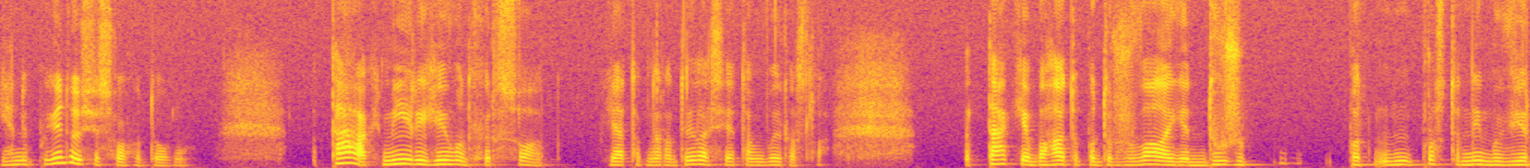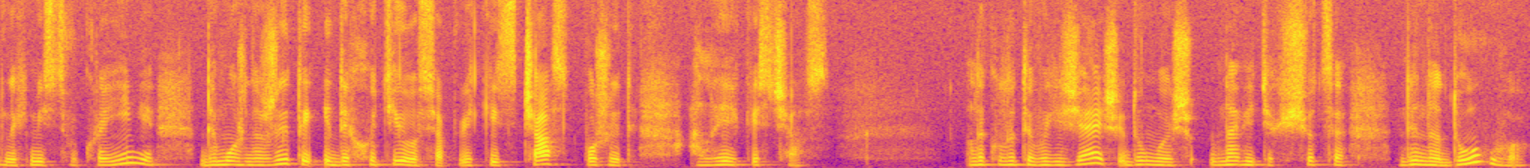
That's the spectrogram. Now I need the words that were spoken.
Я не поїду зі свого дому. Так, мій регіон Херсон. Я там народилася, я там виросла. Так, я багато подорожувала, є дуже ну, просто неймовірних місць в Україні, де можна жити і де хотілося б в якийсь час пожити, але якийсь час. Але коли ти виїжджаєш і думаєш, навіть якщо це ненадовго,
